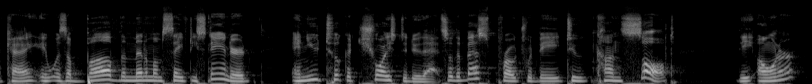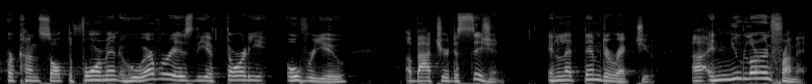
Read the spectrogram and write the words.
Okay, it was above the minimum safety standard, and you took a choice to do that. So the best approach would be to consult the owner or consult the foreman, whoever is the authority over you, about your decision, and let them direct you, uh, and you learn from it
